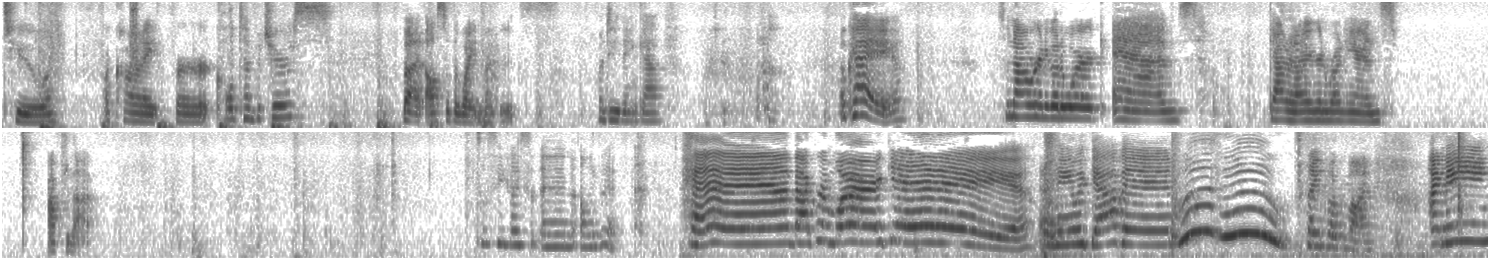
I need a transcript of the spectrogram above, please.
to accommodate for cold temperatures. But also the white in my boots. What do you think, Gav? Okay. So now we're gonna go to work and Gav and I are gonna run errands after that. So I'll see you guys in a little bit. Hey, I'm back from work, yay! I'm hanging with Gavin, woohoo! Playing Pokemon. I'm making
